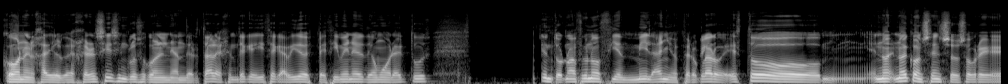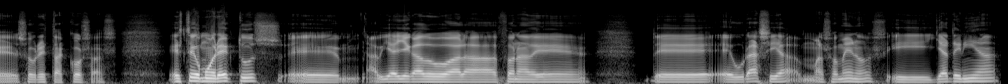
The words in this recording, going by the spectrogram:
con el Heidelbergensis, incluso con el Neandertal. Hay gente que dice que ha habido especímenes de Homo erectus en torno a hace unos 100.000 años. Pero claro, esto mm, no, hay consenso sobre, sobre estas cosas. Este Homo erectus eh, había llegado a la zona de de Eurasia, más o menos, y ya tenía,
